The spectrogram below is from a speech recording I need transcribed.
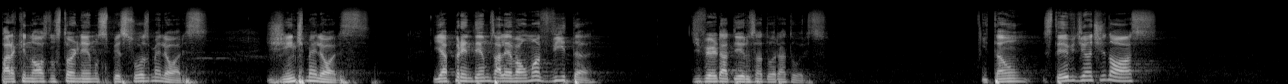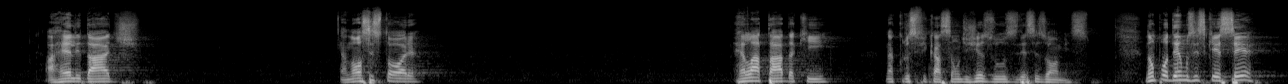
Para que nós nos tornemos pessoas melhores, gente melhores, e aprendemos a levar uma vida de verdadeiros adoradores. Então, esteve diante de nós a realidade, a nossa história, relatada aqui na crucificação de Jesus e desses homens. Não podemos esquecer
